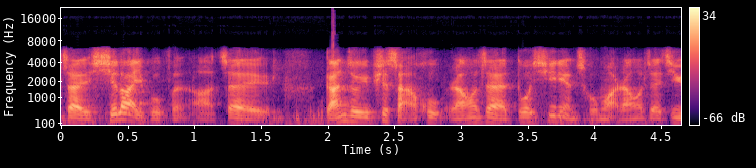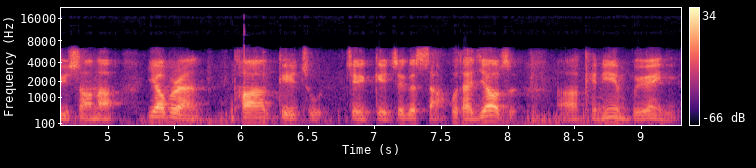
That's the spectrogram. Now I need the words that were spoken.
再吸纳一部分啊，再赶走一批散户，然后再多吸一点筹码，然后再继续上拉。要不然他给主这给这个散户抬轿子啊，肯定不愿意。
